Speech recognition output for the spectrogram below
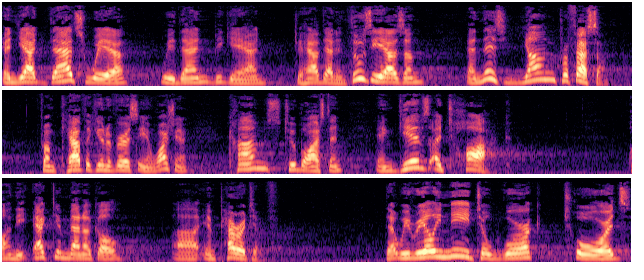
And yet, that's where we then began to have that enthusiasm. And this young professor from Catholic University in Washington comes to Boston and gives a talk on the ecumenical uh, imperative that we really need to work towards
